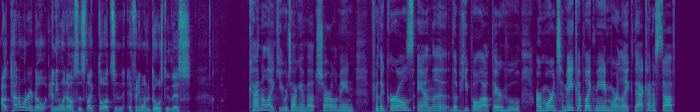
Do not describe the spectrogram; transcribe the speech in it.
I kind of want to know anyone else's like thoughts and if anyone goes through this. Kind of like you were talking about Charlamagne for the girls and the the people out there who are more into makeup like me and more like that kind of stuff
